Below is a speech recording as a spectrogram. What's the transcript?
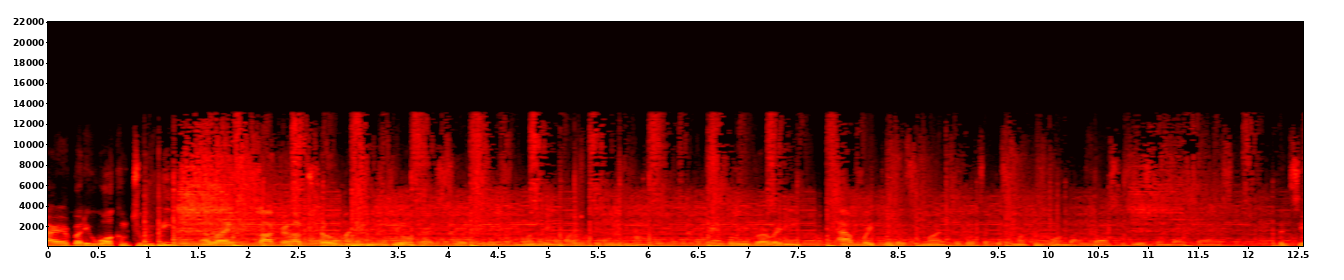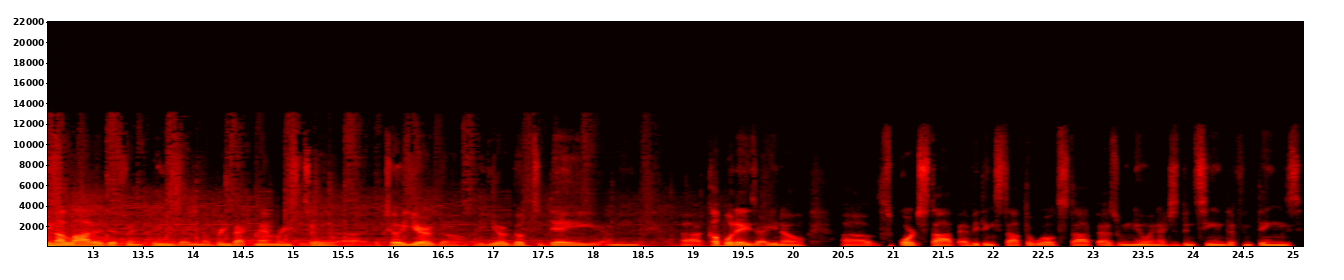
right, everybody, welcome to the LA Soccer Hub Show. My name is Gio Garcia. Today is Monday, March 15th. I can't believe we're already halfway through this month. It looks like this month is going by fast. This year's going by fast. I've been seeing a lot of different things that you know bring back memories to uh, to a year ago. A year ago today. I mean, uh, a couple days. You know, uh, sports stopped, everything stopped, the world stopped as we knew, and I've just been seeing different things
